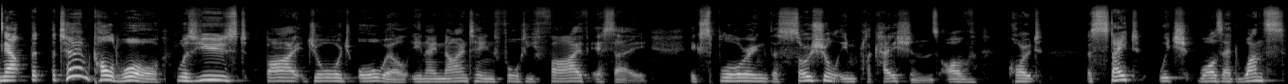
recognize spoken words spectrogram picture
Now, the, the term Cold War was used by George Orwell in a 1945 essay exploring the social implications of, quote, a state which was at once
